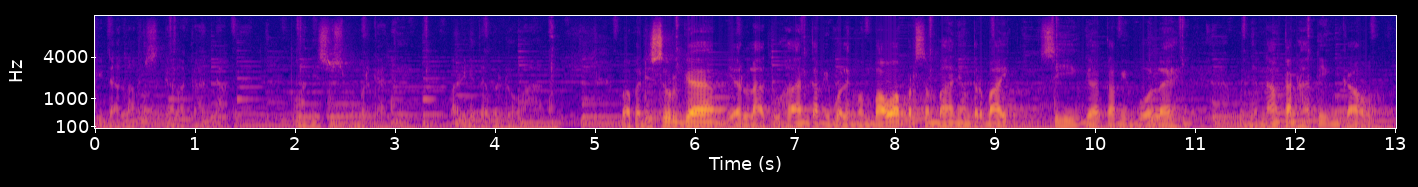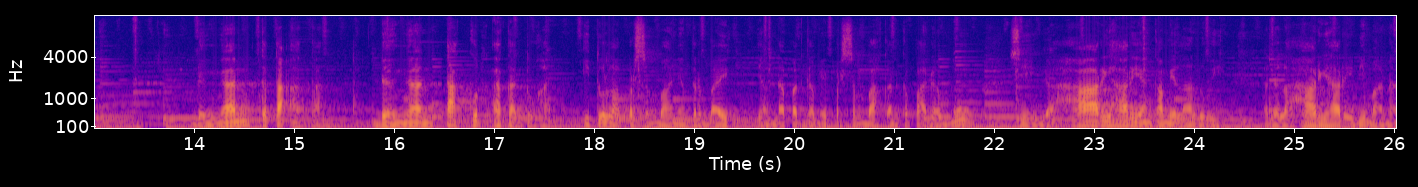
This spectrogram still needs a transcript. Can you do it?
di dalam segala kehendaknya. Tuhan Yesus memberkati. Mari kita berdoa. Bapa di surga, biarlah Tuhan kami boleh membawa persembahan yang terbaik sehingga kami boleh menyenangkan hati Engkau dengan ketaatan, dengan takut akan Tuhan Itulah persembahan yang terbaik yang dapat kami persembahkan kepadamu sehingga hari-hari yang kami lalui adalah hari-hari di mana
